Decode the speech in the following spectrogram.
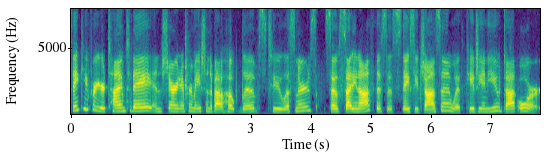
thank you for your time today and sharing information about Hope Lives to listeners. So, signing off, this is Stacy Johnson with KGNU.org.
